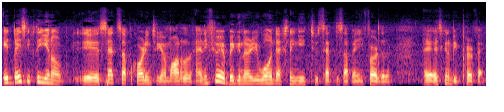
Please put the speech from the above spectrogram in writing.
it basically you know sets up according to your model and if you're a beginner you won't actually need to set this up any further. It's going to be perfect.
